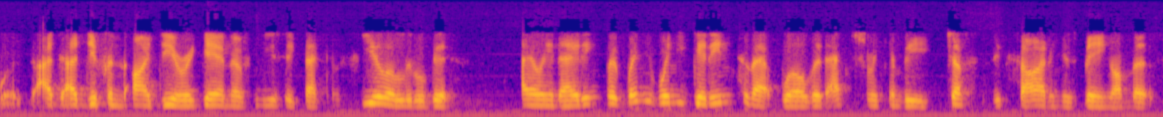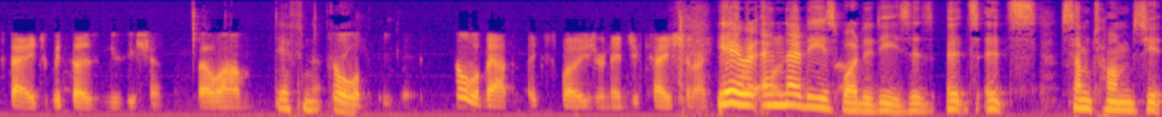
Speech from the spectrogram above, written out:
a, a different idea again of music that can feel a little bit alienating. But when you, when you get into that world, it actually can be just as exciting as being on the stage with those musicians. So um, Definitely. it's all all about exposure and education. I think, Yeah, and that is what it is. It's it's, it's sometimes you,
